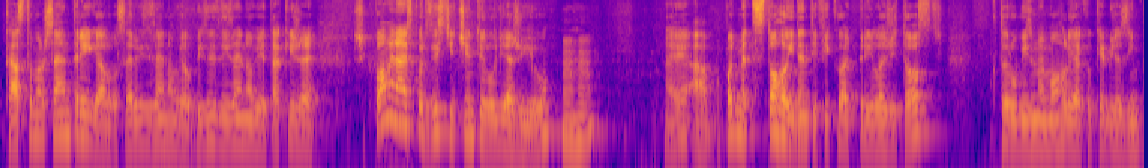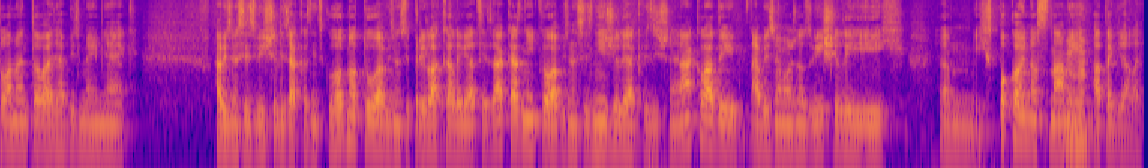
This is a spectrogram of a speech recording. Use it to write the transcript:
customer centric alebo service designový alebo business designový je taký, že však poďme najskôr zistiť, čím tí ľudia žijú Uh-huh. hej? a poďme z toho identifikovať príležitosť, ktorú by sme mohli ako keby že zimplementovať, aby sme im nejak aby sme si zvýšili zákazníckú hodnotu, aby sme si prilákali viacej zákazníkov, aby sme si znížili akvizičné náklady, aby sme možno zvýšili ich, um, ich spokojnosť s nami Mhm. a tak ďalej.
